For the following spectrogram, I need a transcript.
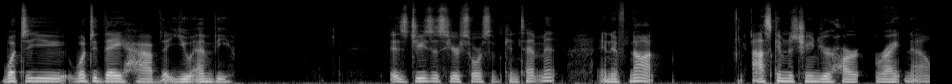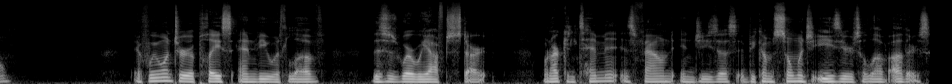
What do you what do they have that you envy? Is Jesus your source of contentment? And if not, ask him to change your heart right now. If we want to replace envy with love, this is where we have to start. When our contentment is found in Jesus, it becomes so much easier to love others,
